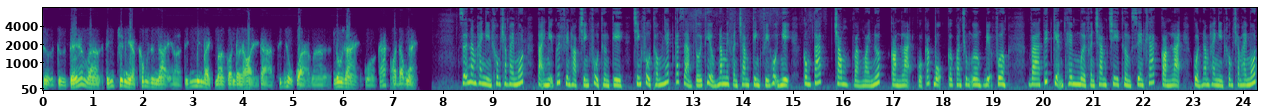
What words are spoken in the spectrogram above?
sự tử tế và tính chuyên nghiệp không dừng lại ở tính minh bạch mà còn đòi hỏi cả tính hiệu quả và lâu dài của các hoạt động này Giữa năm 2021, tại nghị quyết phiên họp chính phủ thường kỳ, chính phủ thống nhất cắt giảm tối thiểu 50% kinh phí hội nghị, công tác trong và ngoài nước còn lại của các bộ, cơ quan trung ương, địa phương và tiết kiệm thêm 10% chi thường xuyên khác còn lại của năm 2021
